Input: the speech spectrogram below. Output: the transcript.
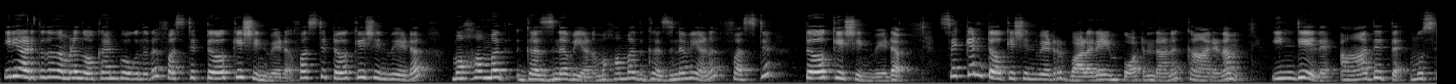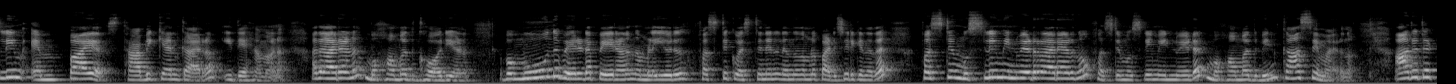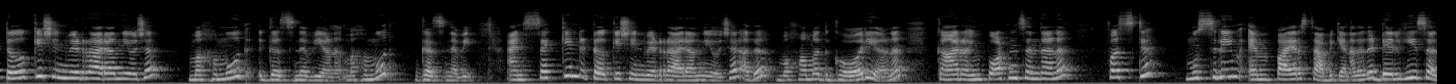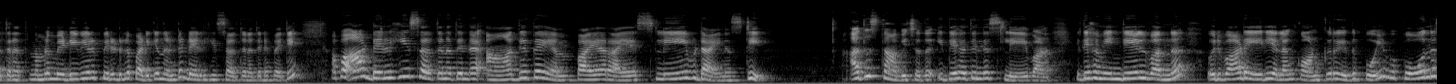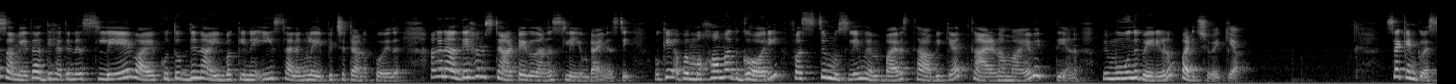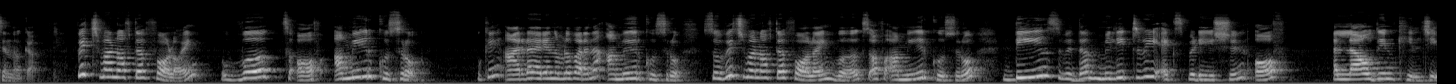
ഇനി അടുത്തത് നമ്മൾ നോക്കാൻ പോകുന്നത് first Turkish invader first Turkish invader Muhammad ഗസ്നവിയാണ്. Muhammad ഗസ്നവിയാണ് first Turkish invader second Turkish invader വളരെ ഇമ്പോർട്ടന്റ് ആണ്. കാരണം ഇന്ത്യയിലെ ആദ്യത്തെ മുസ്ലിം എംപയർ സ്ഥാപിക്കാൻ കാരണം ഇദ്ദേഹമാണ്. അതാരാണ്? മുഹമ്മദ് ഘോരിയാണ്. അപ്പോൾ മൂന്ന് പേരുടെ പേരാണ് നമ്മൾ ഈ ഒരു ഫസ്റ്റ് ക്വസ്റ്റ്യനിൽ നിന്ന് നമ്മൾ പഠിച്ചിരിക്കുന്നത്. ഫസ്റ്റ് മുസ്ലിം ഇൻവേഡർ ആരായിരുന്നു? First Muslim invader Muhammad bin Qasim ആയിരുന്നു ആദ്യത്തെ ടർക്കിഷ് ഇൻവേഡർ ആരാന്ന് ചോദിച്ചാൽ Mahmud ഗസ്നവിയാണ്. Mahmud Ghaznavi. And second Turkish invader ആരാന്ന് ചോദിച്ചാൽ അത് മുഹമ്മദ് ഘോരിയാണ് കാരണം ഇമ്പോർട്ടൻസ് എന്താണ്? ഫസ്റ്റ് മുസ്ലിം എംപയർ സ്ഥാപിക്കാൻ. അതായത് ഡൽഹി സൽത്തനത്ത്. നമ്മൾ മെഡീവിയൽ പീരീഡിൽ പഠിക്കുന്നുണ്ട് ഡൽഹി സൽത്തനത്തിനെ പറ്റി. അപ്പോൾ ആ ഡൽഹി സൽത്തനത്തിന്റെ ആദ്യത്തെ എംപയർ ആയ സ്ലേവ് ഡൈനസ്റ്റി അത് സ്ഥാപിച്ചത് ഇദ്ദേഹത്തിന്റെ സ്ലേവ് ആണ്. ഇദ്ദേഹം ഇന്ത്യയിൽ വന്ന് ഒരുപാട് ഏരിയ എല്ലാം കോൺക്വർ ചെയ്ത് പോയി. അപ്പോൾ പോകുന്ന സമയത്ത് അദ്ദേഹത്തിന്റെ സ്ലേവ് ആയ കുത്തുബ്ദീൻ ഐബക്കിനെ ഈ സ്ഥലങ്ങൾ ഏൽപ്പിച്ചിട്ടാണ് പോയത്. അങ്ങനെ അദ്ദേഹം സ്റ്റാർട്ട് ചെയ്തതാണ് സ്ലേവ് ഡൈനസ്റ്റി ഓക്കെ അപ്പോൾ Muhammad Ghori first Muslim empire സ്ഥാപിക്കാൻ കാരണമായ വ്യക്തിയാണ്. ഈ മൂന്ന് പേരുകളും പഠിച്ചു വയ്ക്കുക സെക്കൻഡ് ക്വസ്റ്റ്യൻ നോക്കാം. Which one of the following works of Amir Khusrau okay ആരുടെ കാര്യം നമ്മൾ പറയുന്നത് Amir Khusrau. So which one of the following works of Amir Khusrau deals with the military expedition of Alauddin Khilji?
